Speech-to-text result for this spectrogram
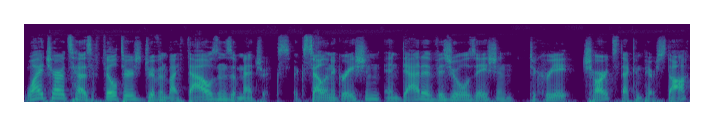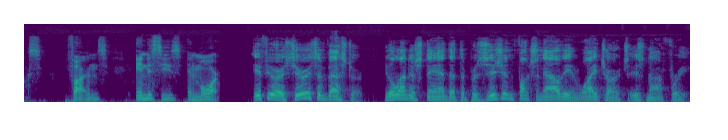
Y Charts has filters driven by thousands of metrics, Excel integration, and data visualization to create charts that compare stocks, funds, indices, and more. If you're a serious investor, you'll understand that the precision functionality in YCharts is not free.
